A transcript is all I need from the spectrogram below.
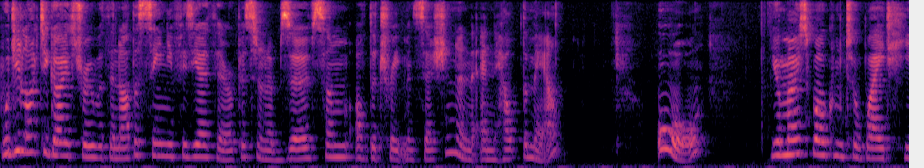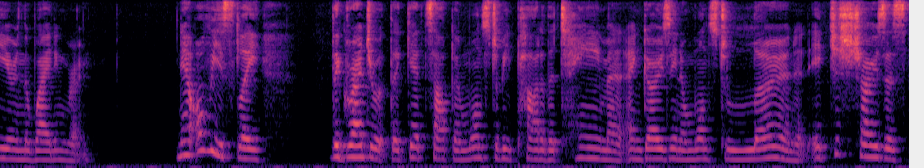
would you like to go through with another senior physiotherapist and observe some of the treatment session and, and help them out? Or you're most welcome to wait here in the waiting room. Now, obviously, the graduate that gets up and wants to be part of the team and, and goes in and wants to learn. It, it just shows us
